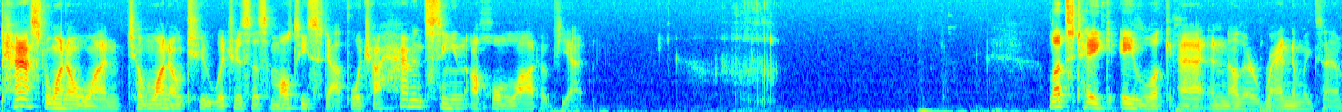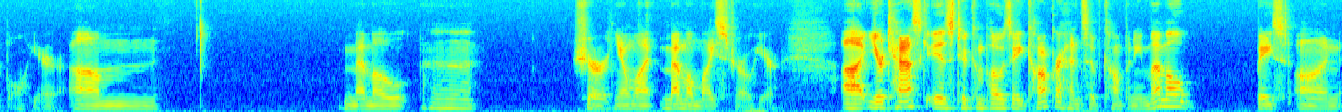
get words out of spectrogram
past 101 to 102, which is this multi step, which I haven't seen a whole lot of yet. Let's take a look at another random example here. Um, memo. Uh, sure, you know what? Memo Maestro here. Uh, your task is to compose a comprehensive company memo based on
